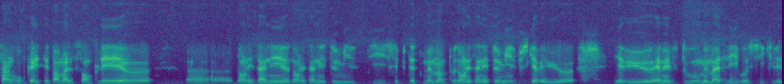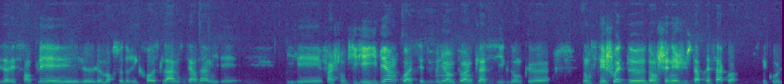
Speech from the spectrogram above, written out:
c'est un groupe qui a été pas mal samplé euh, euh, dans les années dans les années 2010 et peut-être même un peu dans les années 2000, puisqu'il y avait eu il y avait eu MF Doom et Madlib aussi qui les avaient samplés. Et le, le morceau de Rick Ross là, Amsterdam, il est il est, enfin je trouve qu'il vieillit bien quoi. C'est devenu un peu un classique, donc euh, donc c'était chouette de- d'enchaîner juste après ça quoi. C'était cool.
